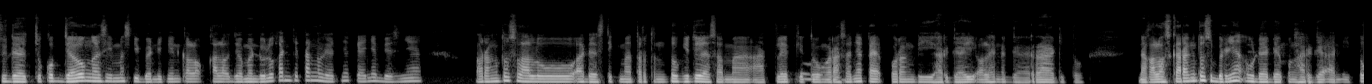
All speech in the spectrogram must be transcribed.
sudah cukup jauh nggak sih Mas dibandingin kalau kalau zaman dulu kan kita ngelihatnya kayaknya biasanya orang tuh selalu ada stigma tertentu gitu ya sama atlet gitu Hmm. ngerasanya kayak kurang dihargai oleh negara gitu. Nah kalau sekarang itu sebenarnya udah ada penghargaan itu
